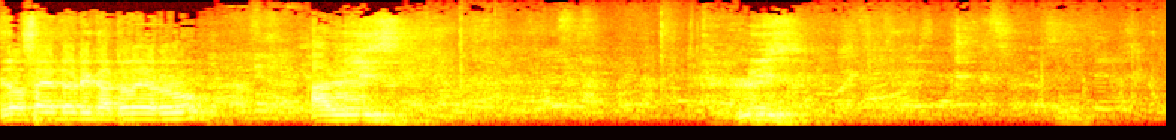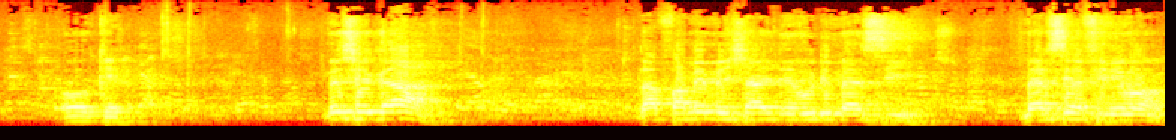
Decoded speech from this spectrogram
Ils ont fait un don de 80 euros à Louise. Louise. Ok. Monsieur Gars, la famille me charge de vous dire merci. Merci infiniment.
